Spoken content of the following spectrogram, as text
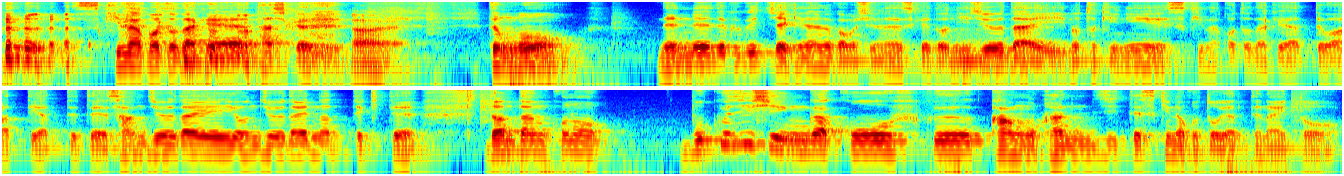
好きなことだけ確かに。え はい。でももう年齢で区切っちゃいけないのかもしれないですけど、20代の時に好きなことだけやってわーってやってて30代40代になってきてだんだんこの僕自身が幸福感を感じて好きなことをやってないと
